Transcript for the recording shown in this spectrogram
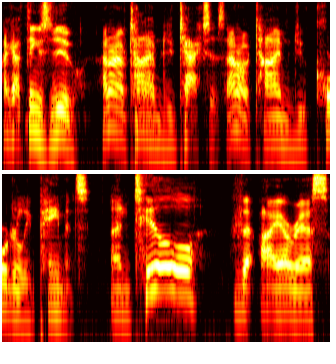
I got things to do. I don't have time to do taxes. I don't have time to do quarterly payments until the IRS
